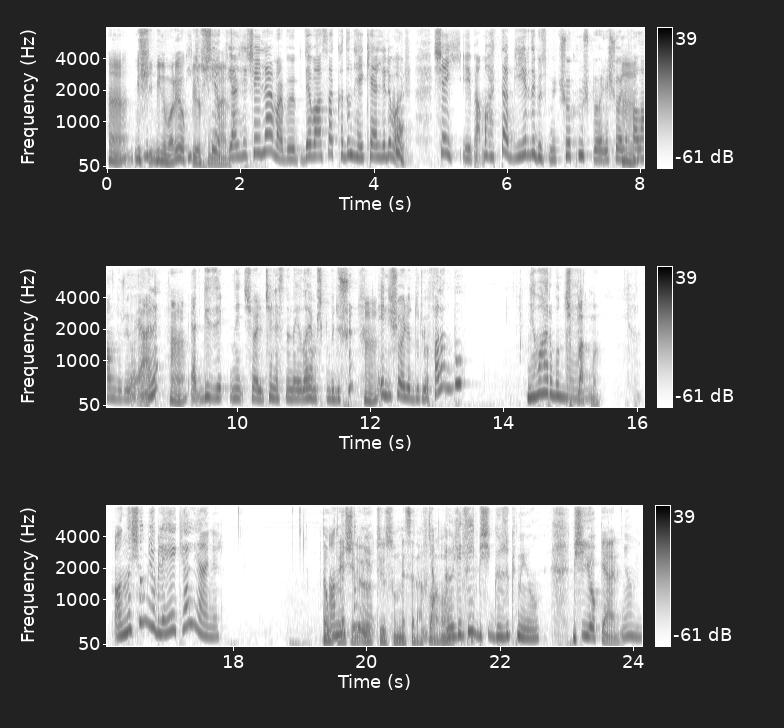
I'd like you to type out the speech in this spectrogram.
Ha, bir şey bir numara yok Hiçbir diyorsun şey yani. yok. Yani şeyler var böyle devasa kadın heykelleri var. Şey e, ama hatta bir yeri de gözükmüyor. Çökmüş böyle şöyle falan duruyor yani. Hı. Ya dizi şöyle çenesine dayamış gibi düşün. Eli şöyle duruyor falan bu. Ne var bunda Çıplak yani? mı? Anlaşılmıyor bile heykel yani. Davut heykeli örtüyorsun mesela Ya falan. Onun- öyle değil bir şey gözükmüyor. Bir şey yok yani. Yani.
